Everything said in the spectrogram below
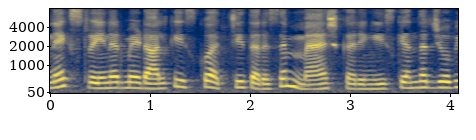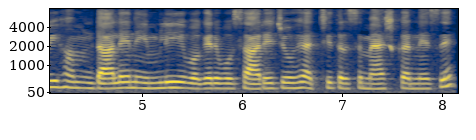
नेक्स्ट ट्रेनर में डाल के इसको अच्छी तरह से मैश करेंगे। इसके अंदर जो भी हम डालें ना, इमली वगैरह, वो सारे जो है अच्छी तरह से मैश करने से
